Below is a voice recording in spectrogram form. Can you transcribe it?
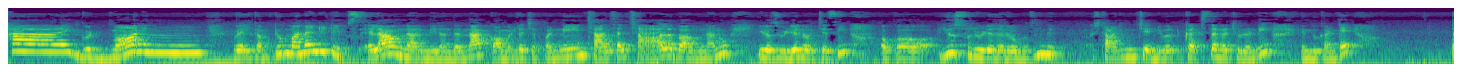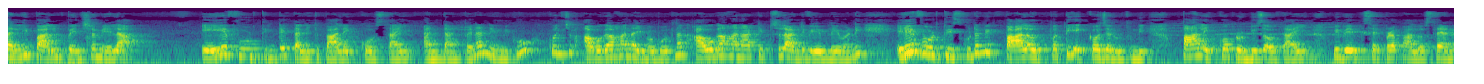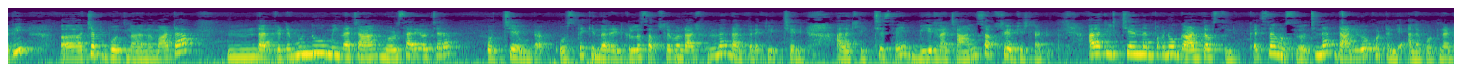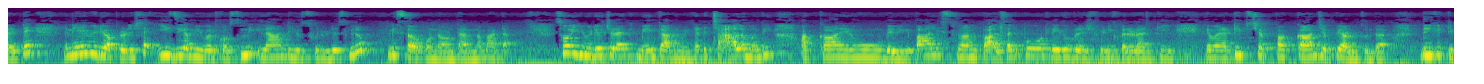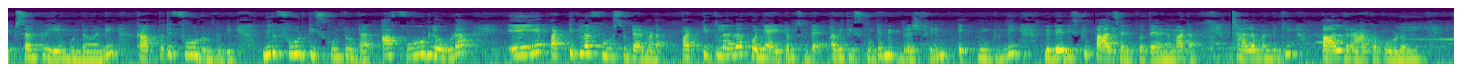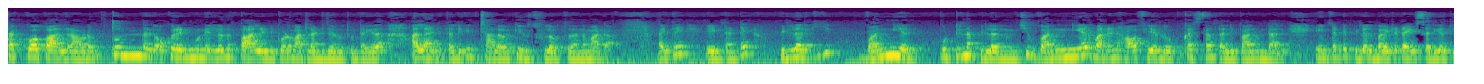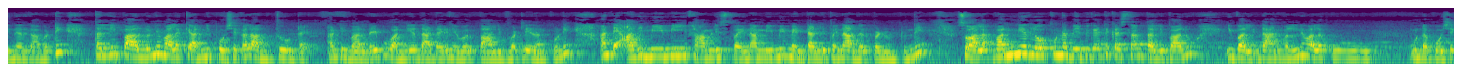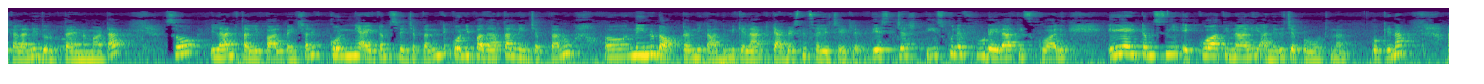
Hi good morning welcome to మనండి tips ఎలా ఉన్నారు మీరందరు? నాకు కామెంట్లో చెప్పండి. నేను చాలా చాలా చాలా బాగున్నాను. ఈరోజు వీడియోలో వచ్చేసి ఒక యూస్ఫుల్ వీడియో జరగబోతుంది. మీరు స్టార్టింగ్ నుంచి ఎన్ని వరకు ఖచ్చితంగా చూడండి. ఎందుకంటే తల్లి పాలు పెంచడం ఎలా? ఏ ఫుడ్ తింటే తల్లికి పాలు ఎక్కువ వస్తాయి అని దానిపైన నేను మీకు కొంచెం అవగాహన ఇవ్వబోతున్నాను. అవగాహన టిప్స్ లాంటివి ఏం లేవండి. ఏ ఫుడ్ తీసుకుంటే మీకు పాల ఉత్పత్తి ఎక్కువ జరుగుతుంది. పాలు ఎక్కువ ప్రొడ్యూస్ అవుతాయి. మీ బేబీకి సరిపడా పాలు వస్తాయి అనేది చెప్పబోతున్నాను అనమాట దానికంటే ముందు మీ నా ఛానల్ మూడుసారి వచ్చారా? వచ్చే ఉంటారు. వస్తే కింద రెడ్ కలర్ సబ్స్క్రైబ్ అని రాసుకుంటే దానిపైన క్లిక్ చేయండి. అలా క్లిక్ చేస్తే మీరు నా ఛానల్ సబ్స్క్రైబ్ చేసినట్టు. అలా క్లిక్ చేయండి దాని పక్కన ఒక గంట వస్తుంది. ఖచ్చితంగా వస్తుంది. వచ్చిందా? దానిలో కొట్టండి. అలా కొట్టినట్టయితే నేను ఏ వీడియో అప్లోడ్ చేసినా ఈజీగా మీ వరకు వస్తుంది. ఇలాంటి యూస్ఫుల్ వీడియోస్ మీరు మిస్ అవ్వకుండా ఉంటారన్నమాట. సో ఈ వీడియో చేయడానికి మెయిన్ కారణం ఏంటంటే చాలా మంది అక్క నేను బేబీకి పాలు ఇస్తున్నాను. పాలు సరిపోవట్లేదు. బ్రెస్ట్ ఫీడింగ్ పెరగడానికి ఏమైనా టిప్స్ చెప్పక్క అని చెప్పి అడుగుతుంటారు. దీనికి టిప్స్ అంటూ ఏం ఉండవండి. కాకపోతే ఫుడ్ ఉంటుంది. మీరు ఫుడ్ తీసుకుంటూ ఉంటారు. ఆ ఫుడ్లో కూడా ఏ పర్టికులర్ ఫుడ్స్ ఉంటాయి అనమాట పర్టికులర్గా కొన్ని ఐటమ్స్ ఉంటాయి. అవి తీసుకుంటే మీకు బ్రెస్ట్ ఫీడింగ్ ఎక్కువ ఉంటుంది. మీ బేబీస్కి పాలు సరిపోతాయి అన్నమాట. చాలా మందికి పాలు రాకపోవడం తక్కువ పాలు రావడం తొందరగా ఒక రెండు మూడు నెలల్లోనే పాలు ఎండిపోవడం అట్లాంటివి జరుగుతుంటాయి కదా. అలాంటి తల్లికి చాలా వరకు యూస్ఫుల్ అవుతుంది అన్నమాట. అయితే ఏంటంటే పిల్లలకి వన్ ఇయర్ పుట్టిన పిల్లల నుంచి one year one and half year లోపు ఖచ్చితంగా తల్లిపాలు ఉండాలి. ఏంటంటే పిల్లలు బయట డైట్ సరిగా తినరు కాబట్టి తల్లిపాల్లోనే వాళ్ళకి అన్ని పోషకాలు అందుతూ ఉంటాయి. అంటే ఇవాళ రేపు వన్ ఇయర్ దాటాగానే ఎవరు పాలు ఇవ్వట్లేదు అనుకోండి. అంటే అది మీ మీ ఫ్యామిలీస్ పైన మీ మీ మెంటాలిటీ పైన ఆధారపడి ఉంటుంది. సో అలా వన్ ఇయర్ లోపు ఉన్న బేబీకి అయితే ఖచ్చితంగా తల్లిపాలు ఇవ్వాలి. దానివల్లనే వాళ్ళకు ఉన్న పోషకాలన్నీ దొరుకుతాయి అన్నమాట సో ఇలాంటి తల్లిపాలు పెంచడానికి కొన్ని ఐటమ్స్ నేను చెప్తాను. అంటే కొన్ని పదార్థాలు నేను చెప్తాను. నేను డాక్టర్ని కాదు మీకు ఎలాంటి ట్యాబ్లెట్స్ని సజెస్ట్ చేయట్లేదు. జస్ట్ జస్ట్ తీసుకునే ఫుడ్ ఎలా తీసుకోవాలి ఏ ఐటమ్స్ని ఎక్కువ తినాలి అనేది చెప్పబోతున్నాను. ఓకేనా?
